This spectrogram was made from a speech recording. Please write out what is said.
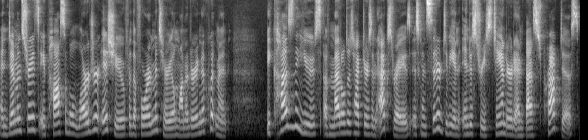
and demonstrates a possible larger issue for the foreign material monitoring equipment. Because the use of metal detectors and x-rays is considered to be an industry standard and best practice,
